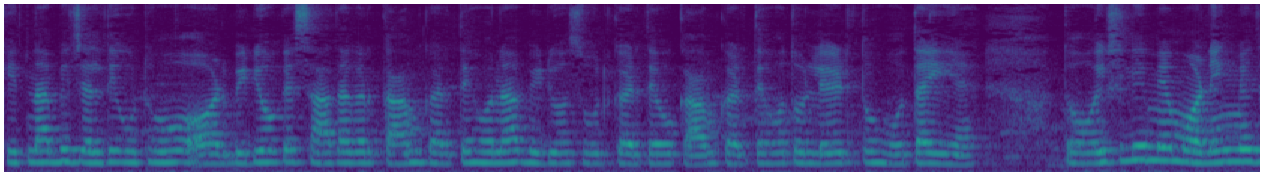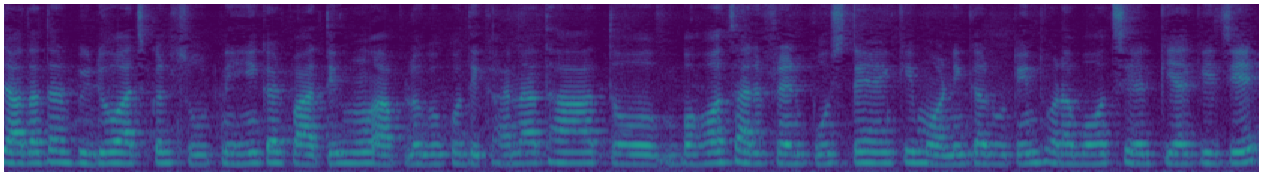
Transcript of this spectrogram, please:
कितना भी जल्दी उठो और वीडियो के साथ अगर काम करते हो ना, वीडियो शूट करते हो, काम करते हो तो लेट तो होता ही है। तो इसलिए मैं मॉर्निंग में ज़्यादातर वीडियो आजकल शूट नहीं कर पाती हूँ। आप लोगों को दिखाना था तो बहुत सारे फ्रेंड पूछते हैं कि मॉर्निंग का रूटीन थोड़ा बहुत शेयर किया कीजिए।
